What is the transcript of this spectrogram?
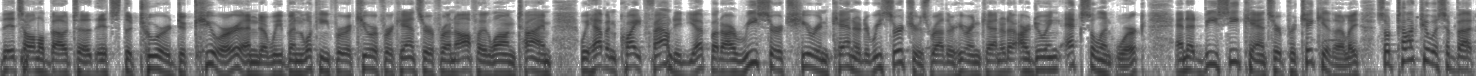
it's all about uh, it's the Tour de Cure, and uh, we've been looking for a cure for cancer for an awfully long time. We haven't quite found it yet, but our research here in Canada, researchers rather here in Canada, are doing excellent work, and at BC Cancer particularly. So talk to us about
